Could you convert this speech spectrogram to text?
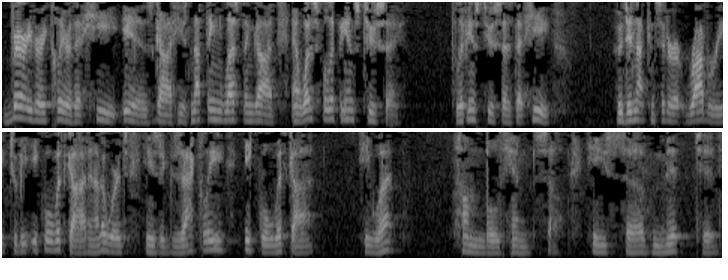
very, very clear that He is God. He's nothing less than God. And what does Philippians 2 say? Philippians 2 says that He, who did not consider it robbery to be equal with God, in other words, He's exactly equal with God, He what? Humbled Himself. He submitted.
